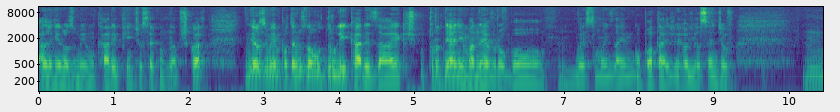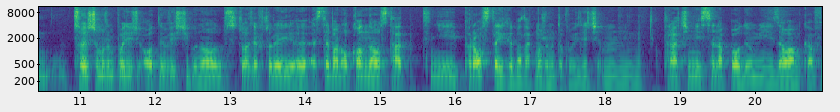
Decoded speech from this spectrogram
ale nie rozumiem kary 5 sekund na przykład. Nie rozumiem potem znowu drugiej kary za jakieś utrudnianie manewru, bo, bo jest to moim zdaniem głupota, jeżeli chodzi o sędziów. Mm, Co jeszcze możemy powiedzieć o tym wyścigu? No, sytuacja, w której e, Esteban Ocon na ostatniej prostej, chyba tak możemy to powiedzieć, mm, traci miejsce na podium i załamka w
